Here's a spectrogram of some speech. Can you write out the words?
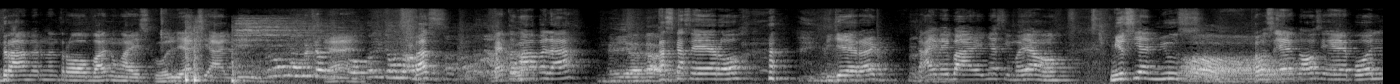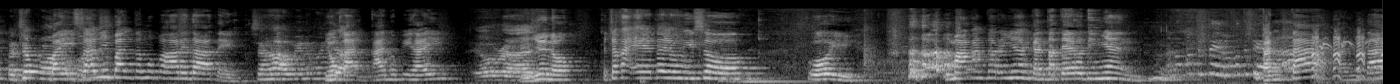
drummer ng tropa nung high school. Yan, si Alvin. Yan. Tapos, ito nga pala, Kaskasero, si Gerard. Saka yung may bahay niya, si Mayang, oh. Muse yan, Muse. Tapos eto, si Apple. What's up, mga kapatid? saan yung banda mo pare dati? Isang hawi naman Yung dyan. ka Canopy High? Alright. Yun, oh. At saka eto yung isa, oh. Uy. Kumakanta rin yan, kantatero din yan. Kanta, kanta.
